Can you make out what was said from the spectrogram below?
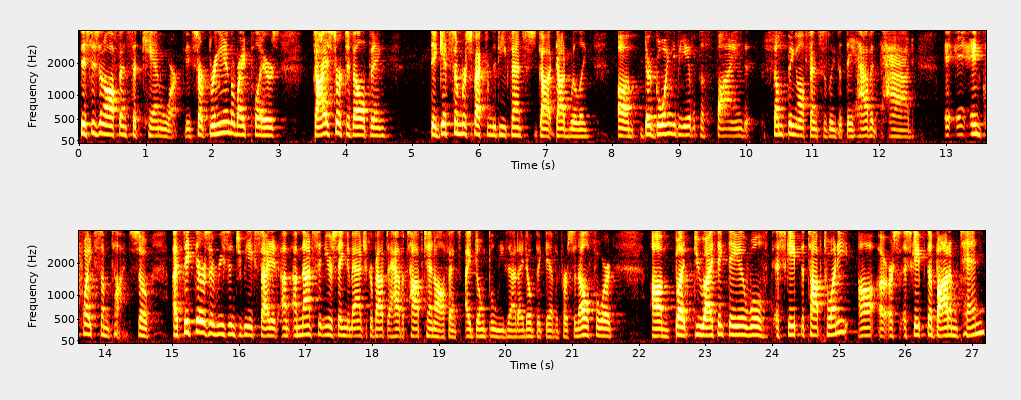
this is an offense that can work. They start bringing in the right players, guys start developing, they get some respect from the defense, God, God willing. Um, they're going to be able to find something offensively that they haven't had in, quite some time. So I think there's a reason to be excited. I'm, I'm, not sitting here saying the Magic are about to have a top 10 offense. I don't believe that. I don't think they have the personnel for it. Um, but do I think they will escape the top 20 uh, or escape the bottom 10?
